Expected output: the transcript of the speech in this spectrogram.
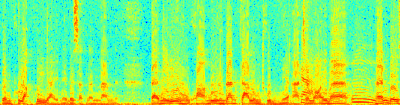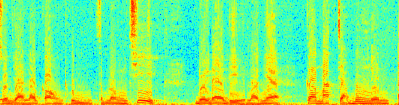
เป็นผู้หลักผู้ใหญ่ในบริษัทนั้นๆ แต่ในเรื่องของความรู้ทางด้านการลงทุนเนี่ยอาจจะค่ะน้อยมากดังนั้นโดยส่วนใหญ่แล้วกองทุนสำรองชีพ โดยในอดีตแล้วเนี่ยก็มักจะมุ่งเน้นไป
